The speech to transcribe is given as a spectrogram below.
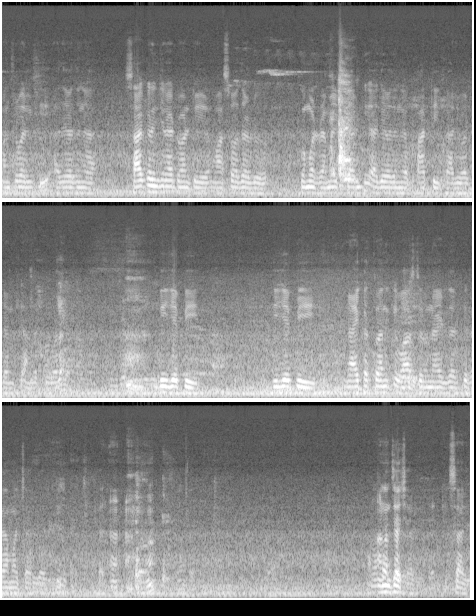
మంత్రివర్యులకి అదేవిధంగా సహకరించినటువంటి మా సోదరుడు గుమ్మడి రమేష్ గారికి అదేవిధంగా పార్టీ కార్యవర్గానికి అందరికీ కూడా బీజేపీ బీజేపీ నాయకత్వానికి వాస్తు నాయుడు గారికి రామాచారి గారికి. అనంతాచారి సారీ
